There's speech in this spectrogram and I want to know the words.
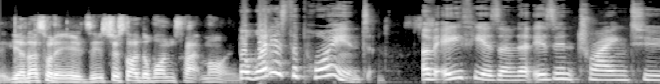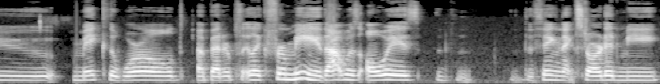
Yeah, that's what it is. It's just like the one track mind. But what is the point of atheism that isn't trying to make the world a better place? Like for me, that was always the thing that started me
